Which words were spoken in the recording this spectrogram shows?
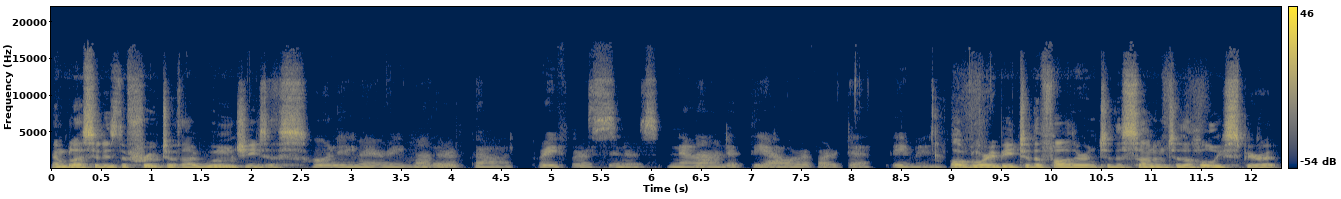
and blessed is the fruit of thy womb, Jesus. Holy Mary, Mother of God, pray for us sinners, now and at the hour of our death. Amen. All glory be to the Father, and to the Son, and to the Holy Spirit.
